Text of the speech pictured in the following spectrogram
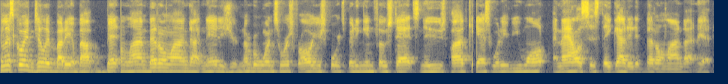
let's go ahead and tell everybody about Bet Online. BetOnline.net is your number one source for all your sports betting info, stats, news, podcasts, whatever you want, analysis. They got it at BetOnline.net.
